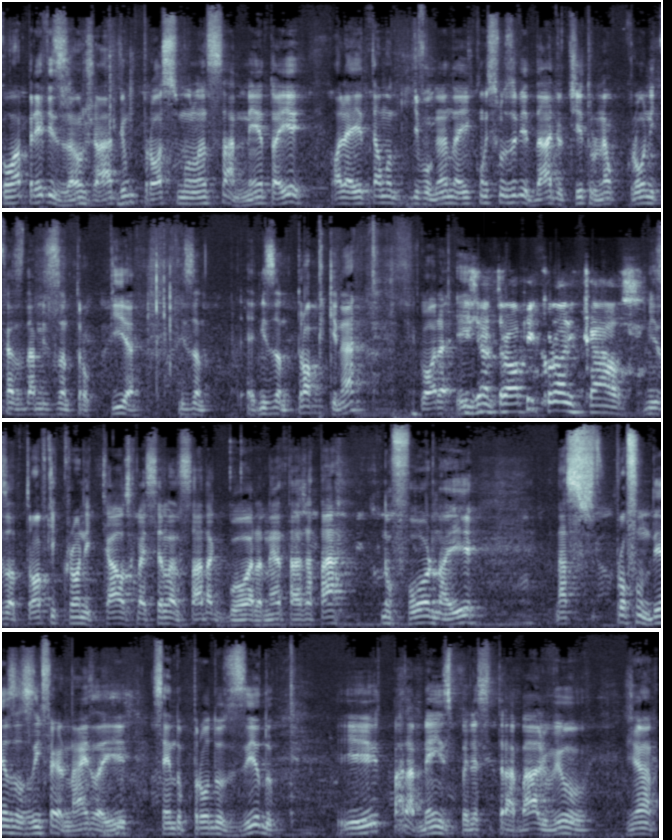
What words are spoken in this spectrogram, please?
com a previsão já de um próximo lançamento aí, olha aí, estamos divulgando aí com exclusividade o título, né, o Crônicas da Misantropia, Misan é, Misanthropic, né, Agora, Misanthropic Chronicles. Misanthropic Chronicles, que vai ser lançado agora, né? Tá, já tá no forno aí, nas profundezas infernais aí, sendo produzido. E parabéns por esse trabalho, viu, Jean?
